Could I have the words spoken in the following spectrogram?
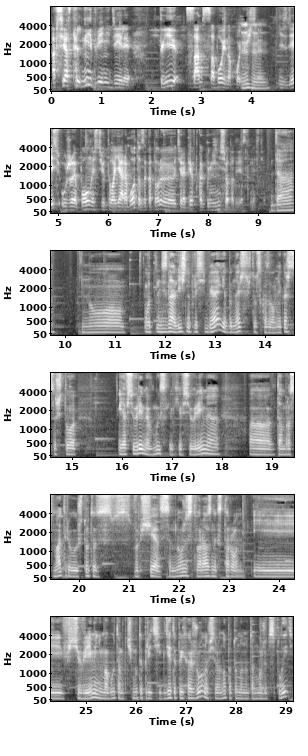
А все остальные две недели ты сам с собой находишься. Угу. И здесь уже полностью твоя работа, за которую терапевт как бы не несет ответственности. Да, но вот не знаю, лично про себя я бы, знаешь, что сказал? Мне кажется, что я все время в мыслях, я все время э, там рассматриваю что-то с, вообще со множества разных сторон. И все время не могу там к чему-то прийти. Где-то прихожу, но все равно потом оно там может всплыть,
